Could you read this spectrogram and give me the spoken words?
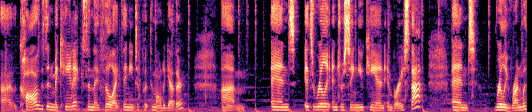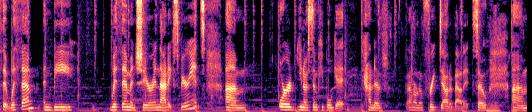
uh, cogs and mechanics, and they feel like they need to put them all together. Um, and it's really interesting. You can embrace that and really run with it with them and be with them and share in that experience. Um, or, you know, some people get kind of, I don't know, freaked out about it. So um,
